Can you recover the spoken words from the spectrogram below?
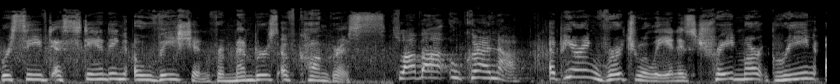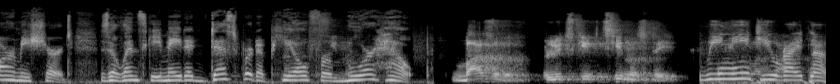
received a standing ovation from members of Congress. Slava Ukraina! Appearing virtually in his trademark green army shirt, Zelensky made a desperate appeal for more help. базових людських цінностей we need you right now.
